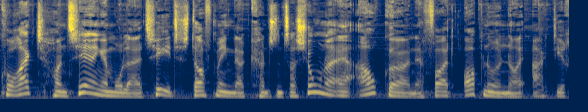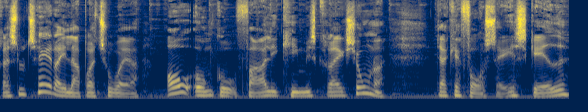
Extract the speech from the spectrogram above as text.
Korrekt håndtering af molaritet, stofmængder og koncentrationer er afgørende for at opnå nøjagtige resultater i laboratorier og undgå farlige kemiske reaktioner, der kan forårsage skade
